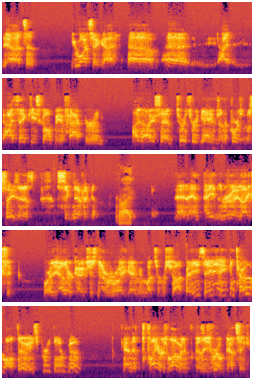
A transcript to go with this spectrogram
yeah, that's it. You watch that guy. Uh, uh, I I think he's going to be a factor, and I, I said two or three games in the course of a season is significant. Right. And and Payton really likes it, where the other coaches never really gave him much of a shot. But he's he, he can throw the ball too. He's pretty damn good, and the players love him because he's real gutsy.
